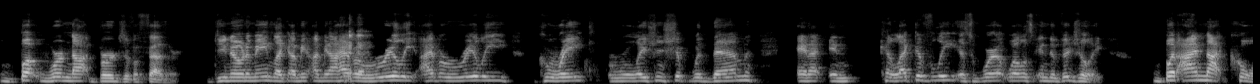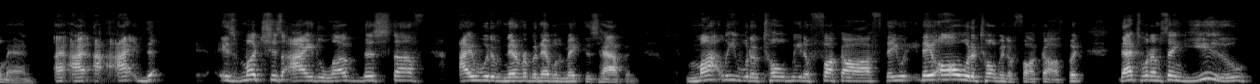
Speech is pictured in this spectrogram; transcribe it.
but we're not birds of a feather. Do you know what I mean? Like, I mean, I mean, I have a really, I have a really great relationship with them, and I, and collectively as well as individually. But I'm not cool, man. I, I, I, as much as I love this stuff, I would have never been able to make this happen. Motley would have told me to fuck off. They they all would have told me to fuck off. But that's what I'm saying. You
